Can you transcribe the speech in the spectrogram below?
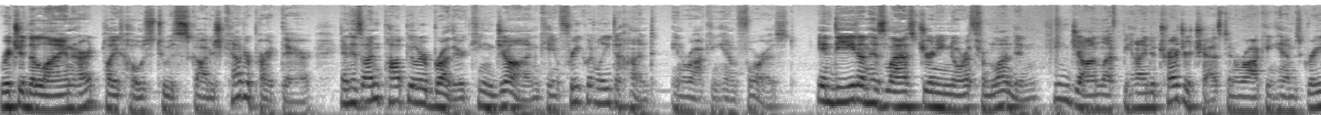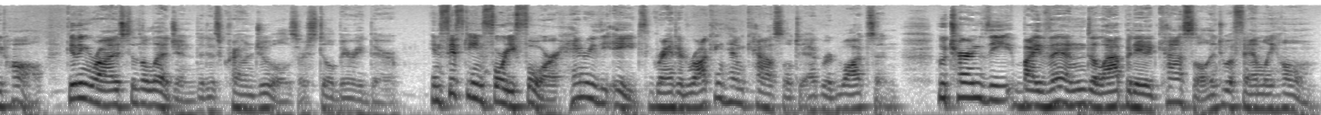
Richard the Lionheart played host to his Scottish counterpart there, and his unpopular brother, King John, came frequently to hunt in Rockingham Forest. Indeed, on his last journey north from London, King John left behind a treasure chest in Rockingham's Great Hall, giving rise to the legend that his crown jewels are still buried there. In 1544, Henry VIII granted Rockingham Castle to Edward Watson, who turned the by then dilapidated castle into a family home.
